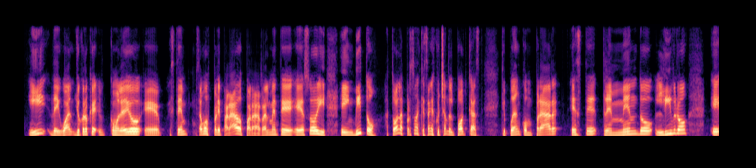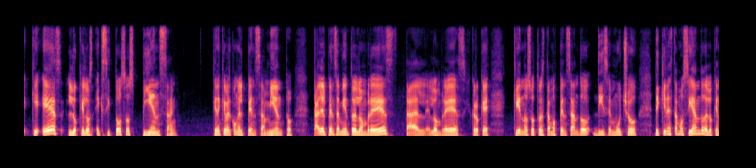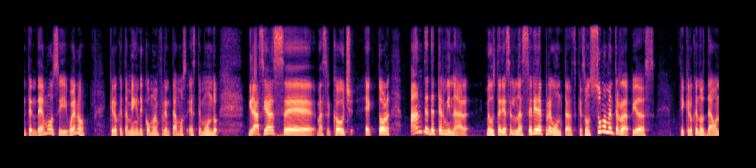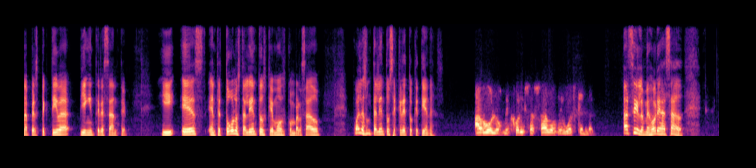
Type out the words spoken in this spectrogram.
y de igual, yo creo que, como le digo, eh, estén, estamos preparados para realmente eso y, e invito a todas las personas que están escuchando el podcast que puedan comprar este tremendo libro eh, que es lo que los exitosos piensan. Tiene que ver con el pensamiento. Tal el pensamiento del hombre es, tal el hombre es. Yo creo que que nosotros estamos pensando dice mucho de quién estamos siendo, de lo que entendemos y bueno, creo que también de cómo enfrentamos este mundo. Gracias, eh, Master Coach Héctor. Antes de terminar, me gustaría hacerle una serie de preguntas que son sumamente rápidas que creo que nos da una perspectiva bien interesante. Y es, entre todos los talentos que hemos conversado, ¿cuál es un talento secreto que tienes? Hago los mejores asados de West Kendall. Ah, sí, los mejores asados.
